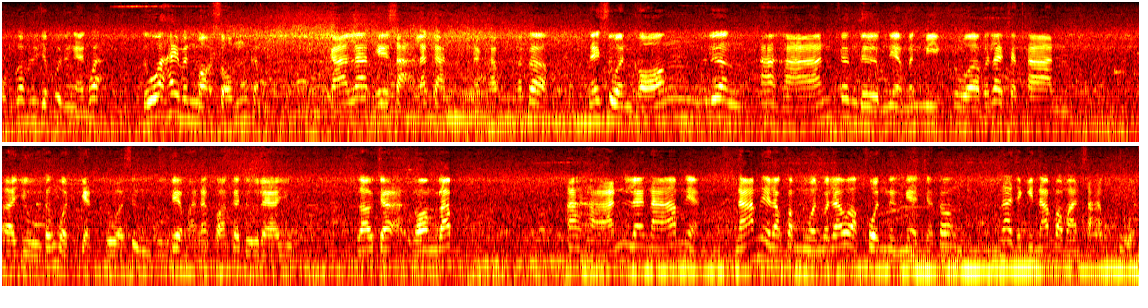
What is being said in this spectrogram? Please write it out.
ผมก็ไม่รู้จะพูดยังไงว่าดูว่าให้มันเหมาะสมกับการละเทศะแล้วกันนะครับ แล้วก็ในส่วนของเรื่องอาหารเครื่องดื่มเนี่ยมันมีครัวพระราชทานอยู่ทั้งหมดเจ็ดครัว ซึ่งกรุงเทพมหานครก็ดูแลอยู่ เราจะรองรับอาหารและน้ำเนี่ยน้ำเนี่ยเราคำนวณไว้แล้วว่าคนหนึ่งเนี่ยจะต้องน่าจะกินน้ำประมาณ 3 ขวด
